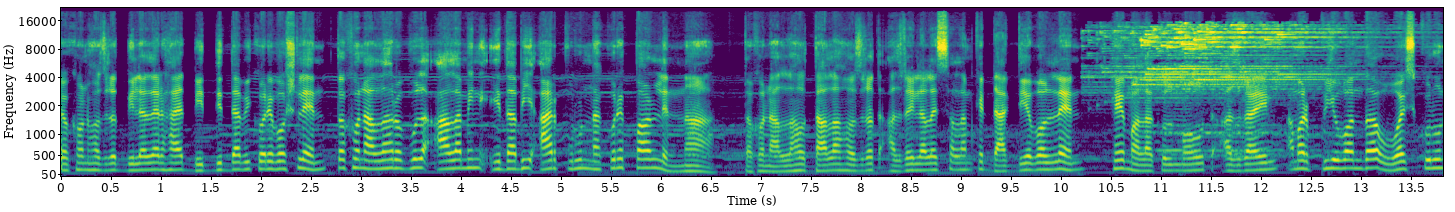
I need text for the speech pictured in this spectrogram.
যখন হজরত বিলালের হায়াত বৃদ্ধির দাবি করে বসলেন, তখন আল্লাহ রবুল আলামিন এ দাবি আর পূরণ না করে পারলেন না। তখন আল্লাহ তালা হজরত আজরাইল আলাইসাল্লামকে ডাক দিয়ে বললেন, হে মালাকুল মৌত আজরাইল, আমার প্রিয় বান্দা ওয়াইস করুন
